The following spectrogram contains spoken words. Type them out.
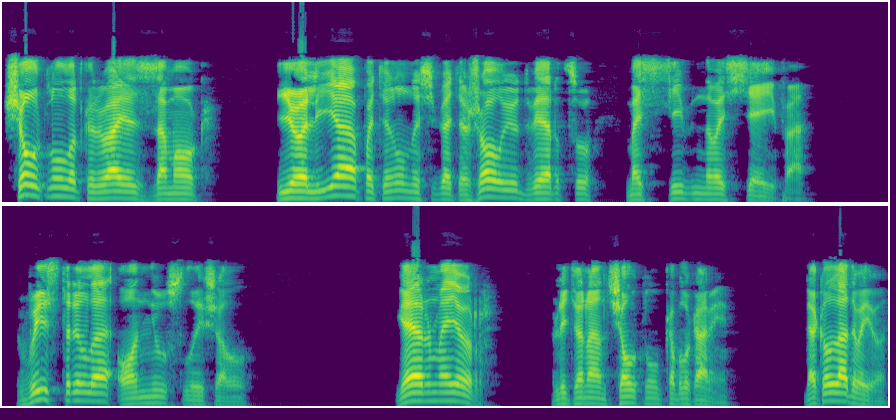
Щелкнул, открываясь замок, и Олья потянул на себя тяжелую дверцу массивного сейфа. Выстрела он не услышал. «Гермайор!» — лейтенант щелкнул каблуками. «Докладываю.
